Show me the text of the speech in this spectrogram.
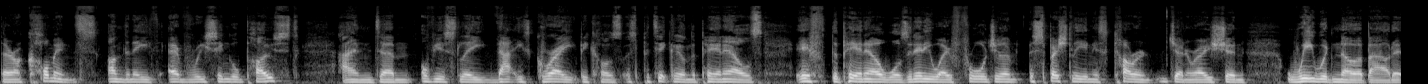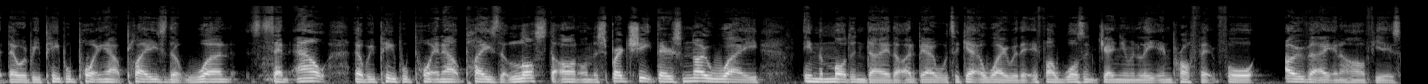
There are comments underneath every single post and um, obviously, that is great because, particularly on the P&Ls, if the P&L was in any way fraudulent, especially in this current generation, we would know about it. There would be people pointing out plays that weren't sent out. There'll be people pointing out plays that lost that aren't on the spreadsheet. There's no way in the modern day that I'd be able to get away with it if I wasn't genuinely in profit for over eight and a half years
